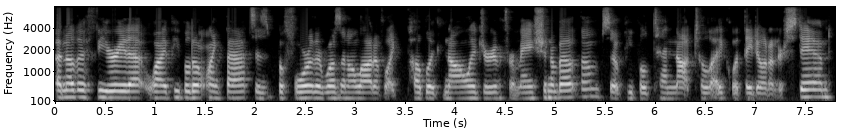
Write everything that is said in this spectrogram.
Another theory that why people don't like bats is before there wasn't a lot of like public knowledge or information about them, so people tend not to like what they don't understand.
